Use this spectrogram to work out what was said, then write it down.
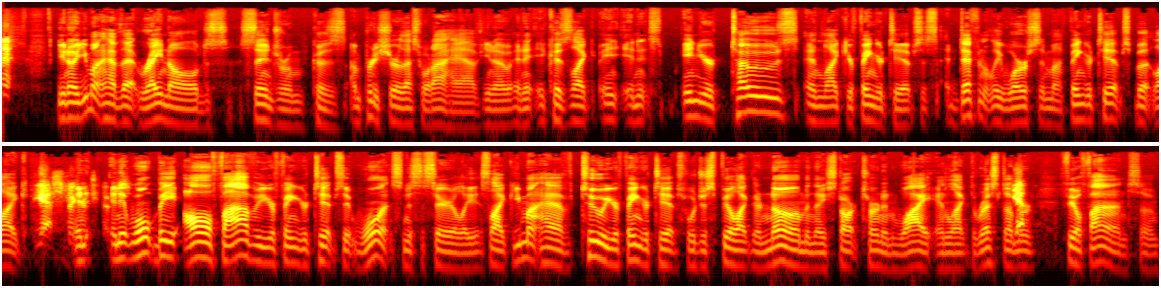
You know, you might have that Raynaud's syndrome because I'm pretty sure that's what I have. You know, and because like, in, and it's in your toes and like your fingertips. It's definitely worse in my fingertips, but like, yes, and, fingertips. and it won't be all five of your fingertips at once necessarily. It's like you might have two of your fingertips will just feel like they're numb and they start turning white, and like the rest of them Yep. are, feel fine. So,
